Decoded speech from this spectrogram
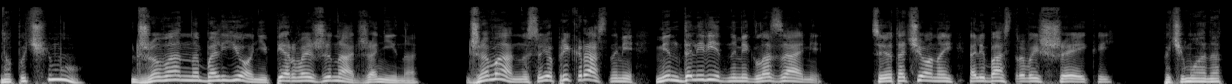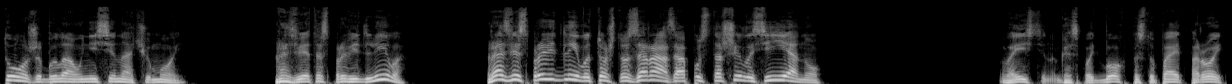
Но почему? Джованна Бальони, первая жена Джанина, Джованна с ее прекрасными миндалевидными глазами, с ее точеной алебастровой шейкой, почему она тоже была унесена чумой? Разве это справедливо? Разве справедливо то, что зараза опустошила Сиену? Воистину, Господь Бог поступает порой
